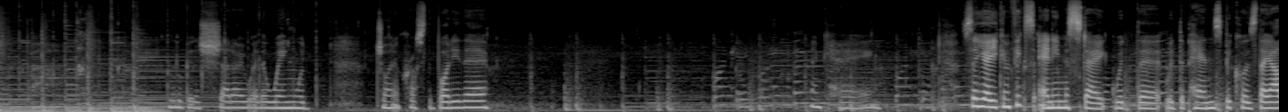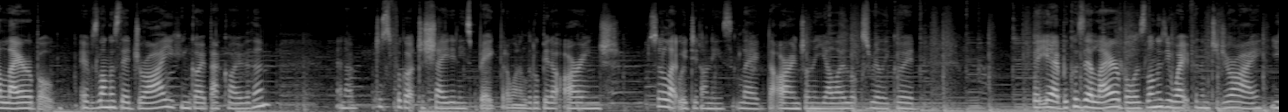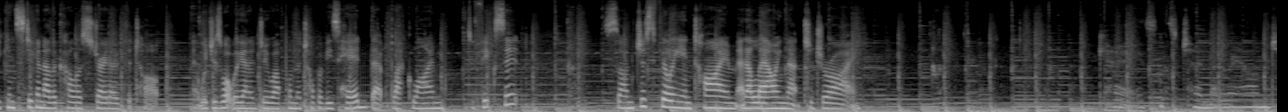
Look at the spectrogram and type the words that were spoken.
Little bit of shadow where the wing would join across the body there. Okay. So yeah, you can fix any mistake with the with the pens because they are layerable. As long as they're dry, you can go back over them. And I just forgot to shade in his beak, but I want a little bit of orange, sort of like we did on his leg. The orange on the yellow looks really good. But yeah, because they're layerable, as long as you wait for them to dry, you can stick another colour straight over the top, which is what we're going to do up on the top of his head, that black line to fix it. So I'm just filling in time and allowing that to dry. Okay, so let's turn that around.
